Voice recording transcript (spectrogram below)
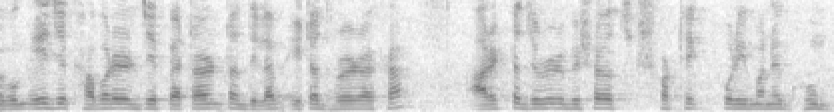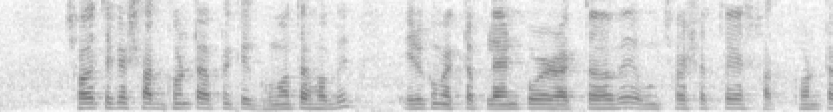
এবং এই যে খাবারের যে প্যাটার্নটা দিলাম, এটা ধরে রাখা। আরেকটা জরুরি বিষয় হচ্ছে সঠিক পরিমাণে ঘুম। ছয় থেকে সাত ঘণ্টা আপনাকে ঘুমাতে হবে, এরকম একটা প্ল্যান করে রাখতে হবে এবং ছয়, সাত থেকে সাত ঘণ্টা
